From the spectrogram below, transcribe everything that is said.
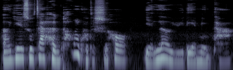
而耶稣在很痛苦的时候也乐于怜悯他。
